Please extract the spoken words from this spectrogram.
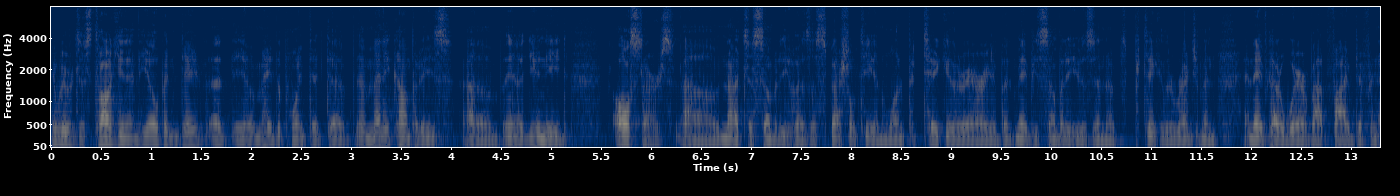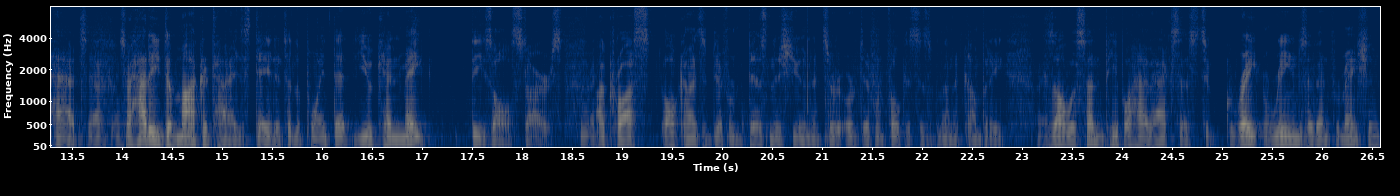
We were just talking in the open, Dave uh, you know, made the point that uh, many companies, uh, you know, you need all-stars, uh, not just somebody who has a specialty in one particular area, but maybe somebody who's in a particular regimen, and they've got to wear about five different hats. Exactly. So how do you democratize data to the point that you can make these all-stars across all kinds of different business units or, or different focuses within a company? Because all of a sudden, people have access to great reams of information.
